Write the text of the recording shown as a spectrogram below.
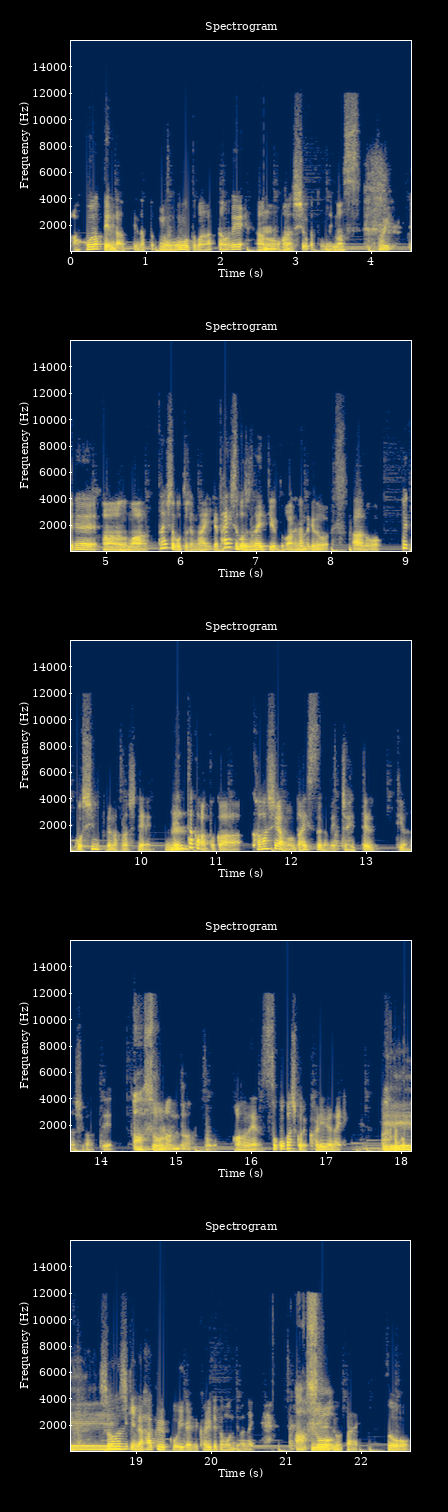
あ、こうなってんだってなった、思うところがあったので、あの、うんお話ししようかと思います。はい。で、あの、まあ、大したことじゃない。いや、大したことじゃないって言うとあれなんだけど、あの、結構シンプルな話で、レンタカーとかカーシェアの台数がめっちゃ減ってるっていう話があって、あ、そうなんだ。そうあのね、そこかしこで借りれない。え。正直、那覇空港以外で借りれたもんではないあ、っていうそ状態。そ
